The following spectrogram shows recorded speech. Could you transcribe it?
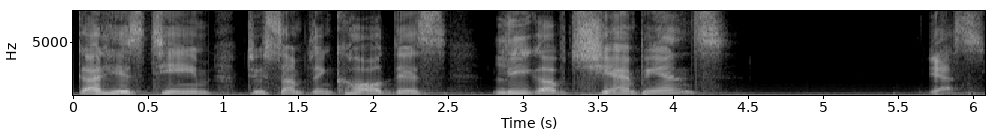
got his team to something called this League of Champions. Yes.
